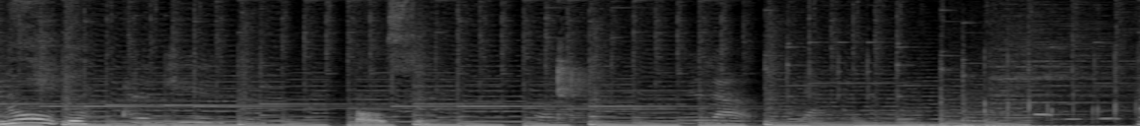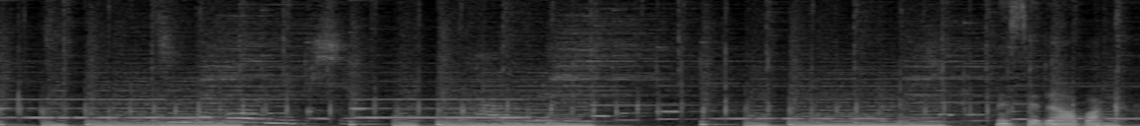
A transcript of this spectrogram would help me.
Ne oldu? Olsun. Mesela bak.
